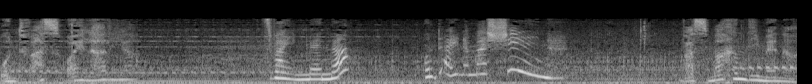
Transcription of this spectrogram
Und was, Eulalia? Zwei Männer und eine Maschine. Was machen die Männer?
